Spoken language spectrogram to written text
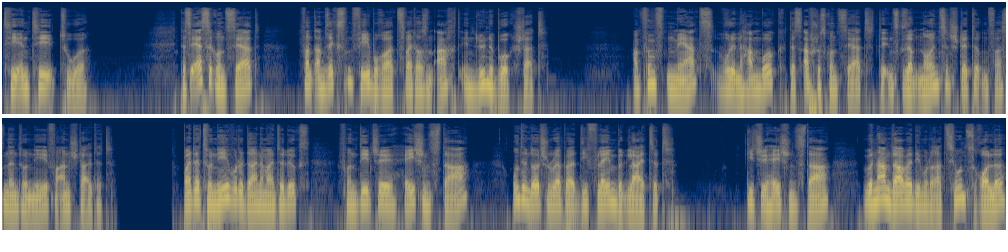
TNT Tour. Das erste Konzert fand am 6. Februar 2008 in Lüneburg statt. Am 5. März wurde in Hamburg das Abschlusskonzert der insgesamt 19 Städte umfassenden Tournee veranstaltet bei der Tournee wurde Dynamite Deluxe von DJ Haitian Star und dem deutschen Rapper D-Flame begleitet. DJ Haitian Star übernahm dabei die Moderationsrolle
